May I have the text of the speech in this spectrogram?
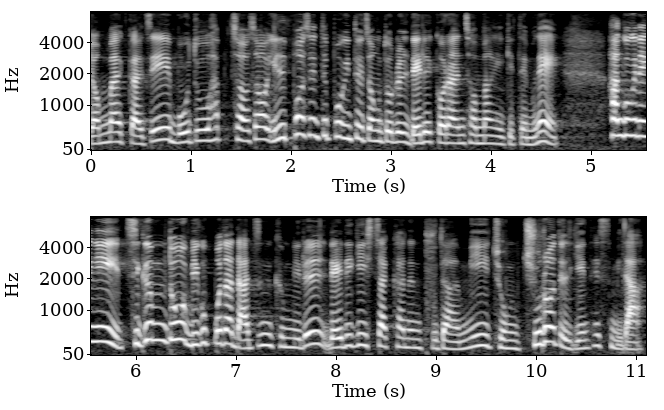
연말까지 모두 합쳐서 1%포인트 정도를 내릴 거란 전망이기 때문에 한국은행이 지금도 미국보다 낮은 금리를 내리기 시작하는 부담이 좀 줄어들긴 했습니다.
